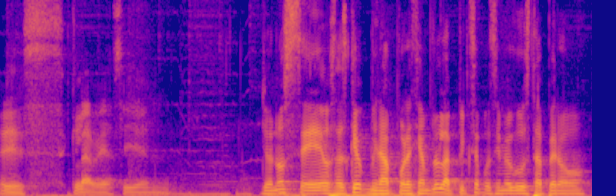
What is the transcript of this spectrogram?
es clave así en... Yo no sé, o sea, es que, mira, por ejemplo, la pizza pues sí me gusta, pero...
